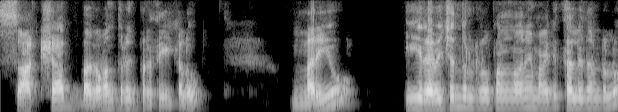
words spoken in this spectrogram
సాక్షాత్ భగవంతుడికి ప్రతీకలు మరియు ఈ రవిచంద్రుల రూపంలోనే మనకి తల్లిదండ్రులు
